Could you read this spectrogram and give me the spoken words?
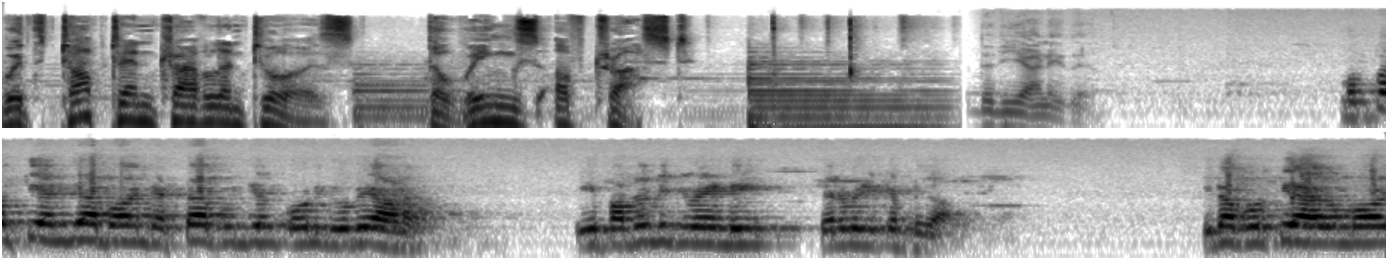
with top ten travel and tours the wings of trust പദ്ധതിയാണിത് മുപ്പത്തി അഞ്ച് പോയിന്റ് എട്ട് പൂജ്യം കോടി രൂപയാണ് ഈ പദ്ധതിക്ക് വേണ്ടി ചെലവഴിക്കപ്പെടുക. ഇത് പൂർത്തിയാകുമ്പോൾ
